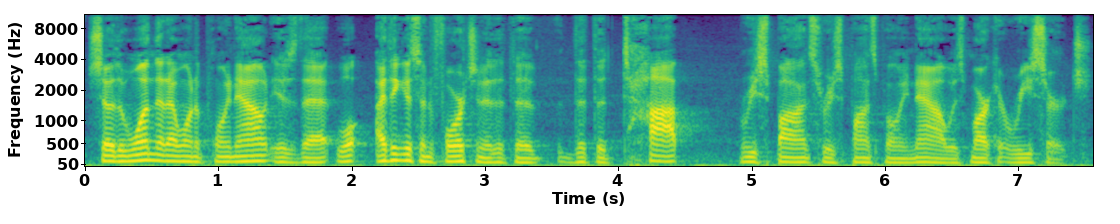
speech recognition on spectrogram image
So the one that I want to point out is that, well, I think it's unfortunate that the that the top response responsibility now is market research.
